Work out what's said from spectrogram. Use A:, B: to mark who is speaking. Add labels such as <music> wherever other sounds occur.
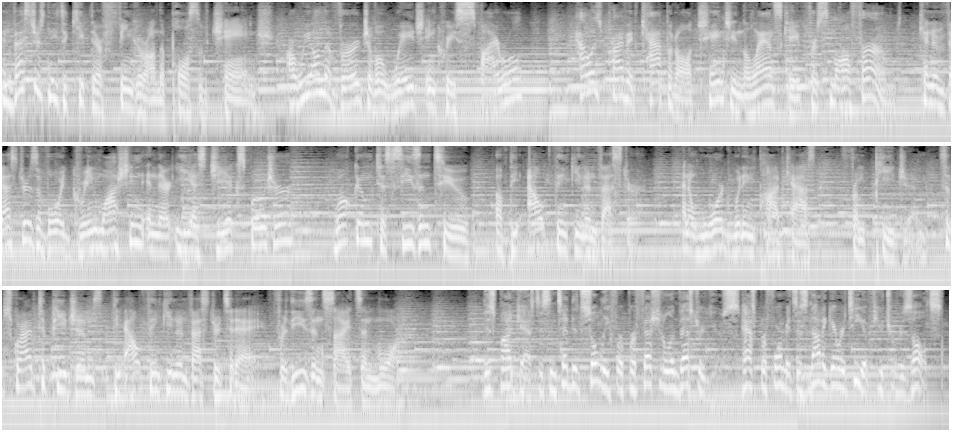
A: Investors need to keep their finger on the pulse of change. Are we on the verge of a wage increase spiral? How is private capital changing the landscape for small firms? Can investors avoid greenwashing in their ESG exposure? Welcome to season two of The Outthinking Investor, an award winning podcast from PGIM. Subscribe to PGIM's The Outthinking Investor today for these insights and more.
B: This podcast is intended solely for professional investor use. Past performance is not a guarantee of future results.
